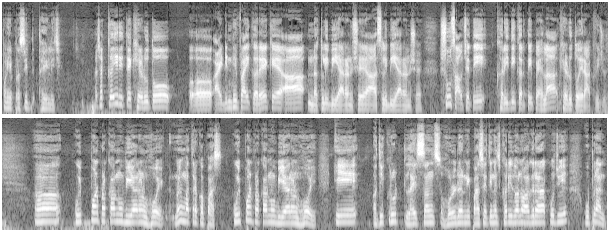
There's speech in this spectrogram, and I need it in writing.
પણ એ પ્રસિદ્ધ થયેલી છે. અચ્છા કઈ રીતે ખેડૂતો આઈડેન્ટિફાઈ કરે કે આ નકલી બિયારણ છે આ અસલી બિયારણ છે? શું સાવચેતી ખરીદી કરતી પહેલાં ખેડૂતોએ રાખવી જોઈએ? કોઈ પણ પ્રકારનું બિયારણ હોય નહીં માત્ર કપાસ કોઈ પણ પ્રકારનું બિયારણ હોય એ અધિકૃત લાયસન્સ હોલ્ડરની પાસેથી જ ખરીદવાનો આગ્રહ રાખવો જોઈએ. ઉપરાંત,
